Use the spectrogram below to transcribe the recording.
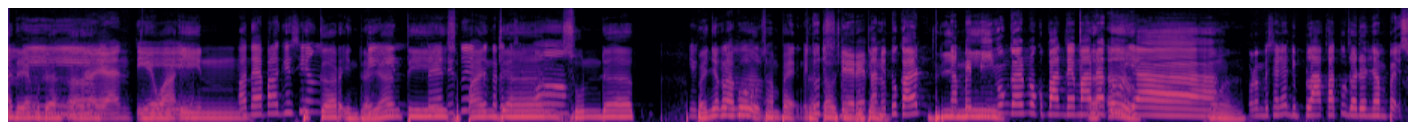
ada yang udah uh, Indrayanti. nyewain Pantai apa lagi sih yang stiker Indrayanti, Indrayanti Sepanjang. Oh. Sundak. Ya Banyak lah gitu aku sampai Itu nggak tahu deretan sebutin. itu kan Drini. nyampe bingung kan mau ke pantai mana Heeh. tuh. Ya. Sama. Orang biasanya di plakat tuh udah ada nyampe 10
